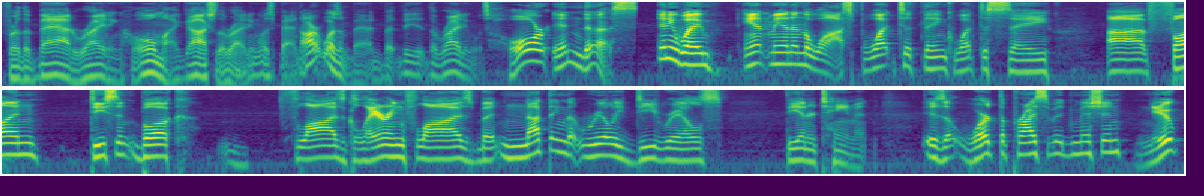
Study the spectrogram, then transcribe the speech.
for the bad writing. Oh my gosh, the writing was bad. Art wasn't bad, but the, the writing was horrendous. Anyway, Ant Man and the Wasp. What to think, what to say. Uh, fun, decent book flaws, glaring flaws, but nothing that really derails the entertainment. Is it worth the price of admission? Nope.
